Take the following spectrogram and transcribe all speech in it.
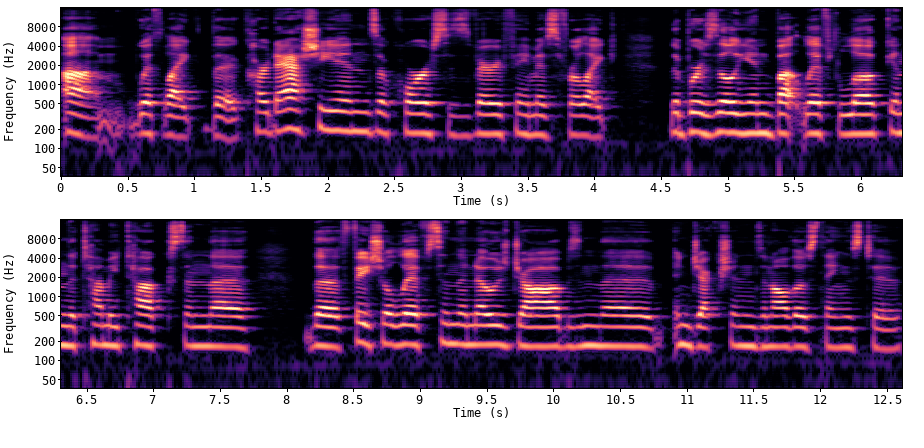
um, with like the kardashians of course is very famous for like the brazilian butt lift look and the tummy tucks and the the facial lifts and the nose jobs and the injections and all those things to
